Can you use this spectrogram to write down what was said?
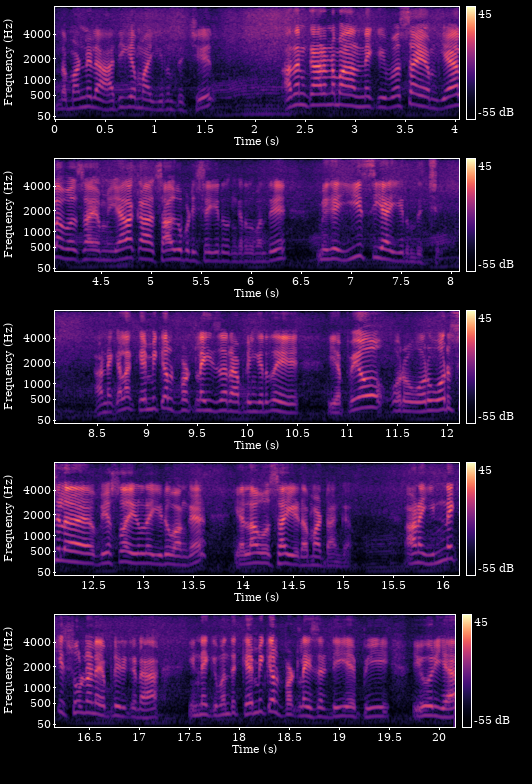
இந்த மண்ணில் அதிகமாக இருந்துச்சு. அதன் காரணமாக அன்னைக்கு விவசாயம் ஏல விவசாயம் ஏலக்காய் சாகுபடி செய்கிறதுங்கிறது வந்து மிக ஈஸியாக இருந்துச்சு. அன்றைக்கெல்லாம் கெமிக்கல் ஃபர்டிலைசர் அப்படிங்கிறது எப்பயோ ஒரு ஒரு ஒரு சில விவசாயிகளை இடுவாங்க எல்லா விவசாயி இட மாட்டாங்க. ஆனால் இன்றைக்கி சூழ்நிலை எப்படி இருக்குன்னா இன்றைக்கி வந்து chemical fertilizer DAP urea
